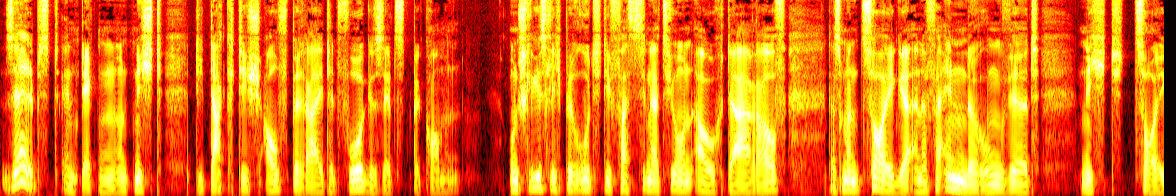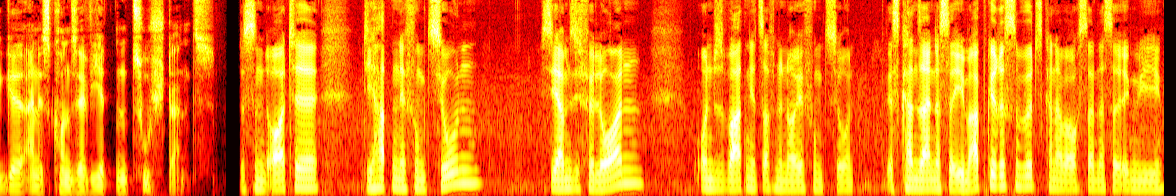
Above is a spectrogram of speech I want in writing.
selbst entdecken und nicht didaktisch aufbereitet vorgesetzt bekommen. Und schließlich beruht die Faszination auch darauf, dass man Zeuge einer Veränderung wird, nicht Zeuge eines konservierten Zustands. Das sind Orte, die hatten eine Funktion, sie haben sie verloren und warten jetzt auf eine neue Funktion. Es kann sein, dass er eben abgerissen wird, es kann aber auch sein, dass er irgendwie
